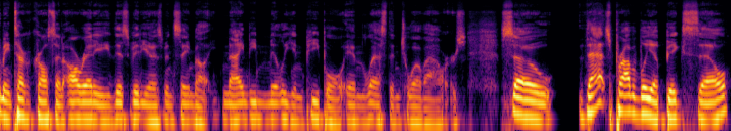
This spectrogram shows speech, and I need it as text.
I mean, Tucker Carlson already, this video has been seen by like 90 million people in less than 12 hours. So that's probably a big sell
